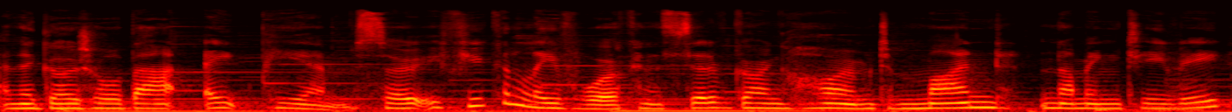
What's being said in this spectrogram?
and they go to about 8 p.m. So if you can leave work and instead of going home to mind numbing TV,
